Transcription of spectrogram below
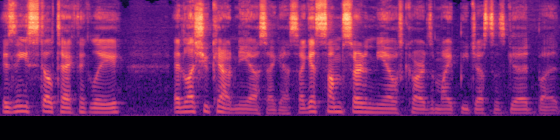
Isn't he still technically? Unless you count Neos, I guess. I guess some certain Neos cards might be just as good, but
